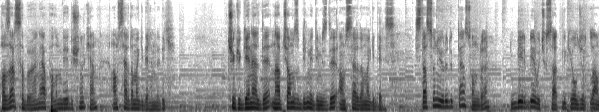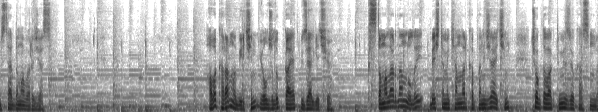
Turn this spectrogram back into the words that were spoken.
Pazar sabahı ne yapalım diye düşünürken Amsterdam'a gidelim dedik. Çünkü genelde ne yapacağımızı bilmediğimizde Amsterdam'a gideriz. İstasyonu yürüdükten sonra bir, bir buçuk saatlik yolculukla Amsterdam'a varacağız. Hava kararmadığı için yolculuk gayet güzel geçiyor. Kısıtlamalardan dolayı 5'te mekanlar kapanacağı için çok da vaktimiz yok aslında.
